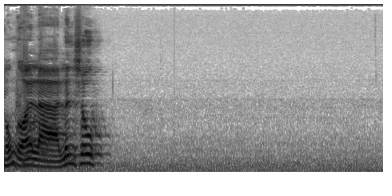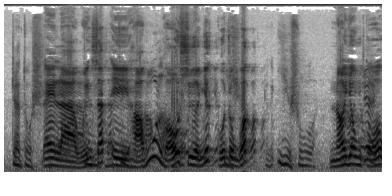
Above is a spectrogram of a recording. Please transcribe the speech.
cũng gọi là linh su. Đây là quyển sách y học cổ xưa nhất của trung quốc. Nội dung của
